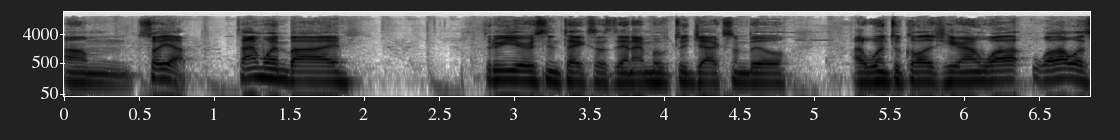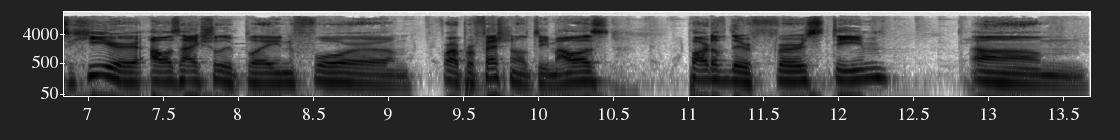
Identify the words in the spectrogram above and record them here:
Um, so yeah, time went by. Three years in Texas, then I moved to Jacksonville. I went to college here, and while while I was here, I was actually playing for um, for a professional team. I was part of their first team, um,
